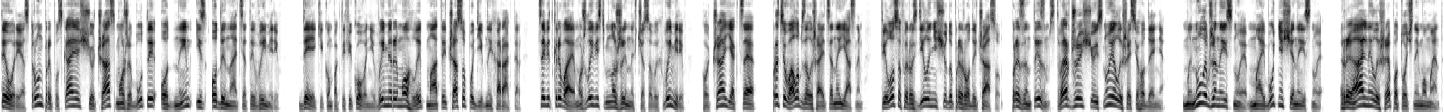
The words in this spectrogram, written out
Теорія струн припускає, що час може бути одним із 11 вимірів. Деякі компактифіковані виміри могли б мати часоподібний характер. Це відкриває можливість множинних часових вимірів, хоча як це працювало б залишається неясним. Філософи розділені щодо природи часу. Презентизм стверджує, що існує лише сьогодення. Минуле вже не існує, майбутнє ще не існує. Реальний лише поточний момент.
